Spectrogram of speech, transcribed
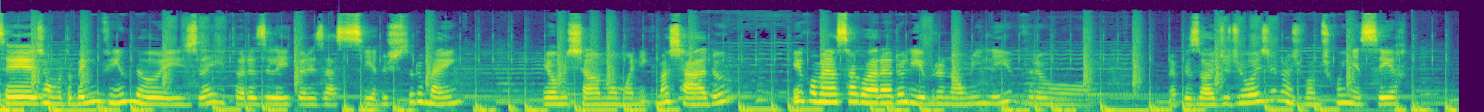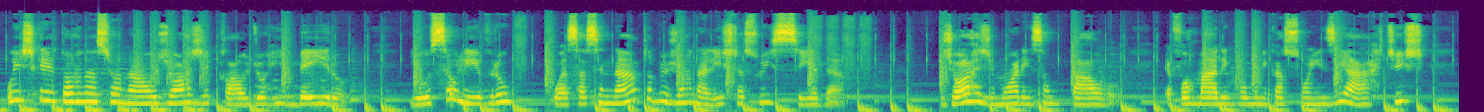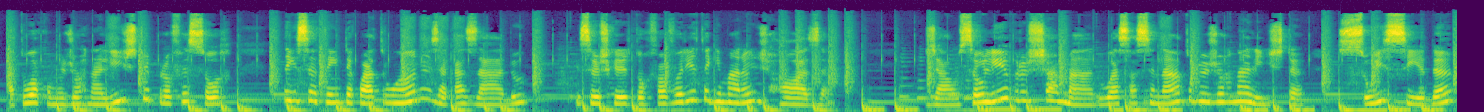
Sejam muito bem-vindos, leitoras e leitores assíduos, tudo bem? Eu me chamo Monique Machado e começo agora do livro Não Me Livro. No episódio de hoje, nós vamos conhecer o escritor nacional Jorge Cláudio Ribeiro e o seu livro O Assassinato do Jornalista Suicida. Jorge mora em São Paulo, é formado em Comunicações e Artes Atua como jornalista e professor, tem 74 anos, é casado e seu escritor favorito é Guimarães Rosa. Já o seu livro, chamado O Assassinato do Jornalista Suicida,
